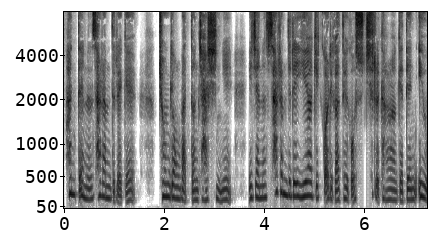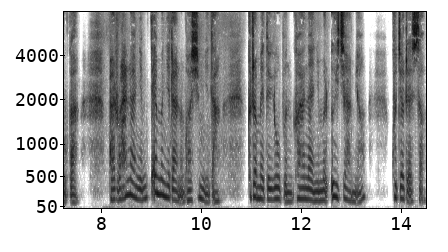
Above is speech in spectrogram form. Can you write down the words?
한때는 사람들에게 존경받던 자신이 이제는 사람들의 이야기거리가 되고 수치를 당하게 된 이유가 바로 하나님 때문이라는 것입니다. 그럼에도 욥은 그 하나님을 의지하며 구절에서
